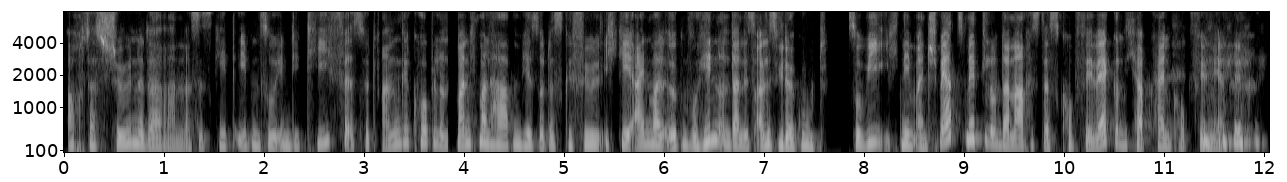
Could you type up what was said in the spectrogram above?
auch das Schöne daran. Also es geht eben so in die Tiefe, es wird angekurbelt und manchmal haben wir so das Gefühl, ich gehe einmal irgendwo hin und dann ist alles wieder gut. So wie ich nehme ein Schmerzmittel und danach ist das Kopfweh weg und ich habe keinen Kopfweh mehr.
